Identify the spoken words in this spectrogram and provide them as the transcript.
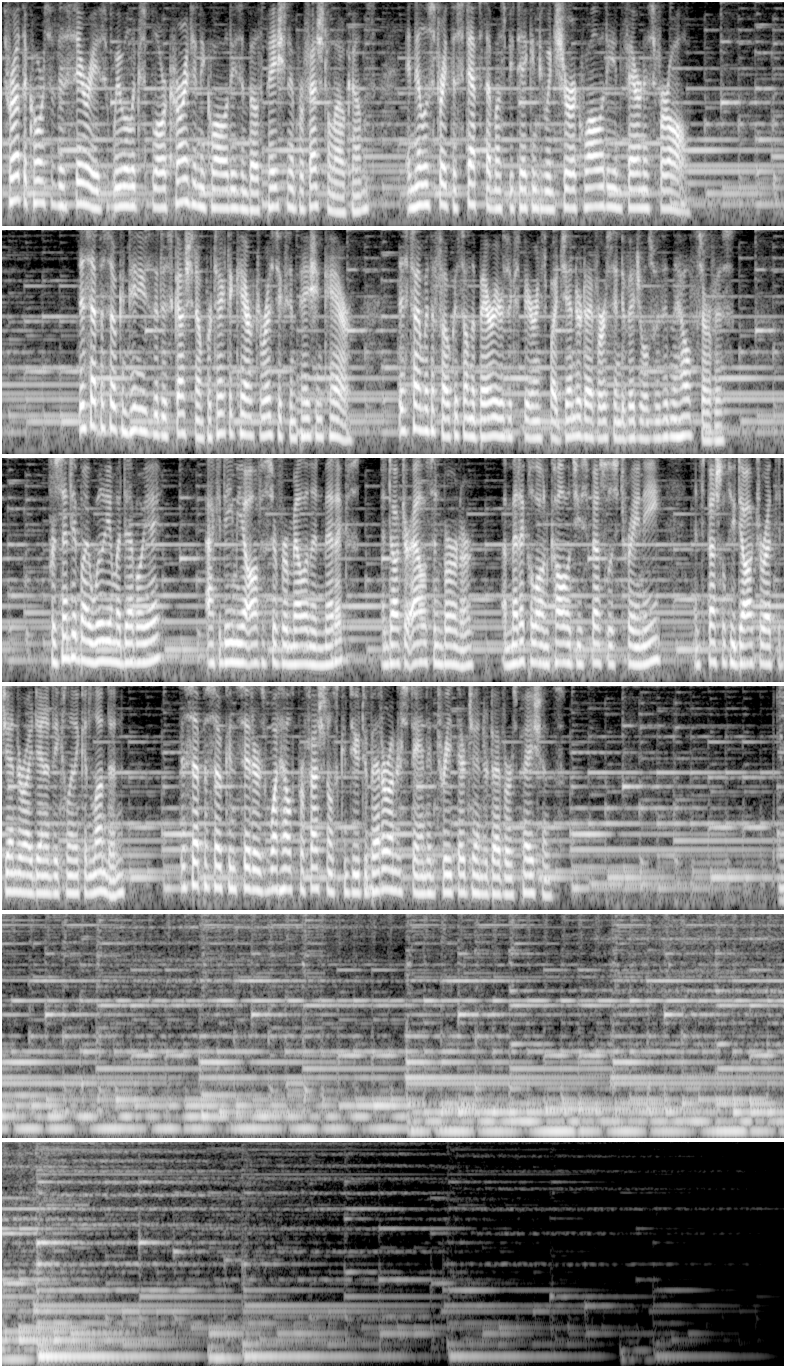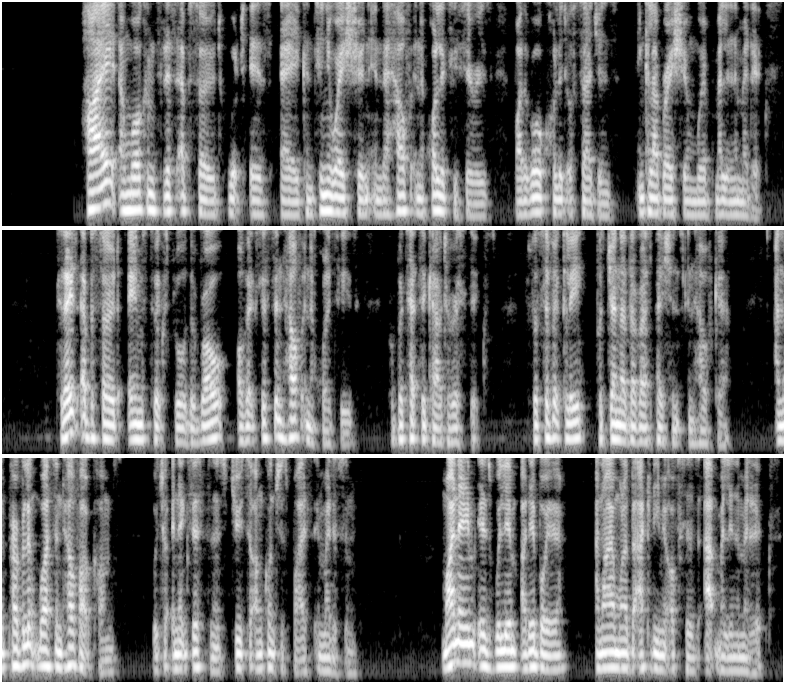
Throughout the course of this series, we will explore current inequalities in both patient and professional outcomes and illustrate the steps that must be taken to ensure equality and fairness for all. This episode continues the discussion on protected characteristics in patient care, this time with a focus on the barriers experienced by gender diverse individuals within the health service. Presented by William Adeboye, Academia Officer for Melanin Medics, and Dr. Alison Berner, a medical oncology specialist trainee and specialty doctor at the Gender Identity Clinic in London, this episode considers what health professionals can do to better understand and treat their gender diverse patients. Hi, and welcome to this episode, which is a continuation in the Health Inequality series by the Royal College of Surgeons in collaboration with Melanin Medics. Today's episode aims to explore the role of existing health inequalities for protected characteristics, specifically for gender diverse patients in healthcare, and the prevalent worsened health outcomes which are in existence due to unconscious bias in medicine. My name is William Adeboye, and I am one of the academia officers at Melanin Medics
